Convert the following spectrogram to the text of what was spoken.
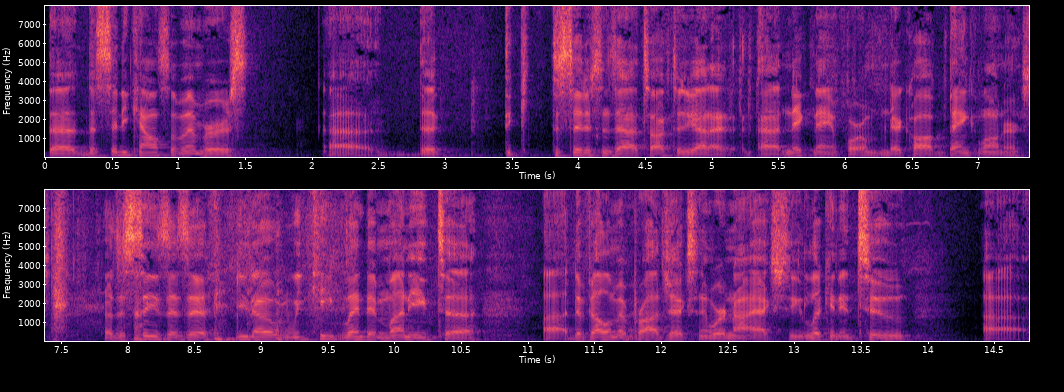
the the city council members, uh, the, the, the citizens that I talked to got a, a nickname for them. They're called bank loaners because it seems as if you know we keep lending money to uh, development projects and we're not actually looking into uh,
